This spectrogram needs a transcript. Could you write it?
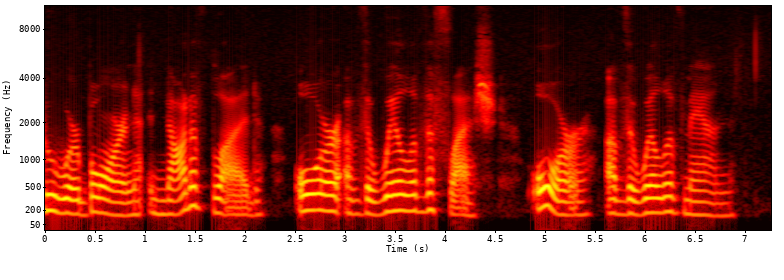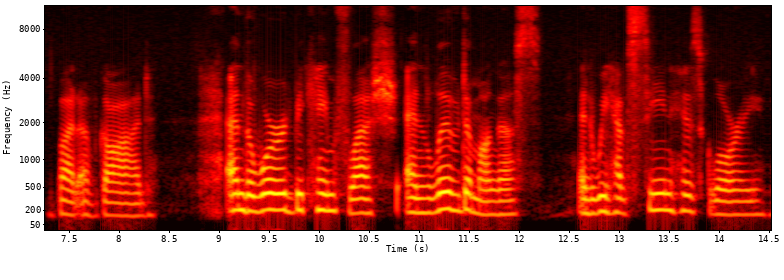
who were born not of blood, or of the will of the flesh, or of the will of man, but of God. And the Word became flesh and lived among us, and we have seen his glory,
